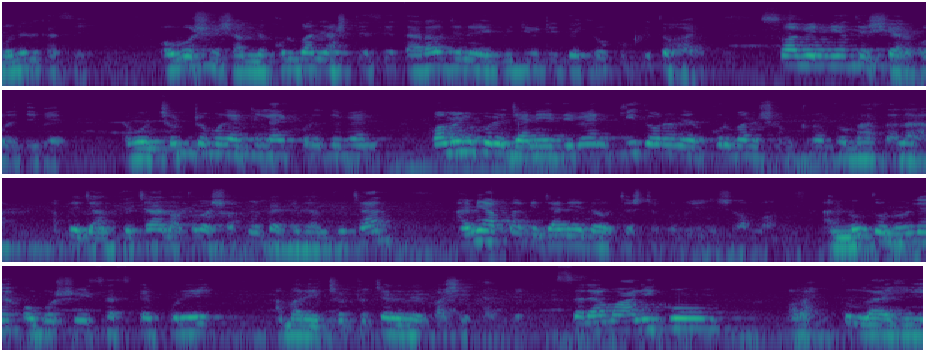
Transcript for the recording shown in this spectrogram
বোনের কাছে অবশ্যই সামনে কোরবানি আসতেছে, তারাও যেন এই ভিডিওটি দেখে উপকৃত হয়। সবের নিয়তে শেয়ার করে দিবেন এবং ছোট্ট করে একটি লাইক করে দিবেন। কমেন্ট করে জানিয়ে দিবেন কি ধরনের কোরবানি সংক্রান্ত মাসালা আপনি জানতে চান অথবা স্বপ্নের ব্যাখ্যা জানতে চান, আমি আপনাকে জানিয়ে দেওয়ার চেষ্টা করব ইনশাল্লাহ আর নতুন হলে অবশ্যই সাবস্ক্রাইব করে আমার এই ছোট্ট চ্যানেলের পাশেই থাকবেন। আসসালামু আলাইকুম রহমতুল্লাহি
